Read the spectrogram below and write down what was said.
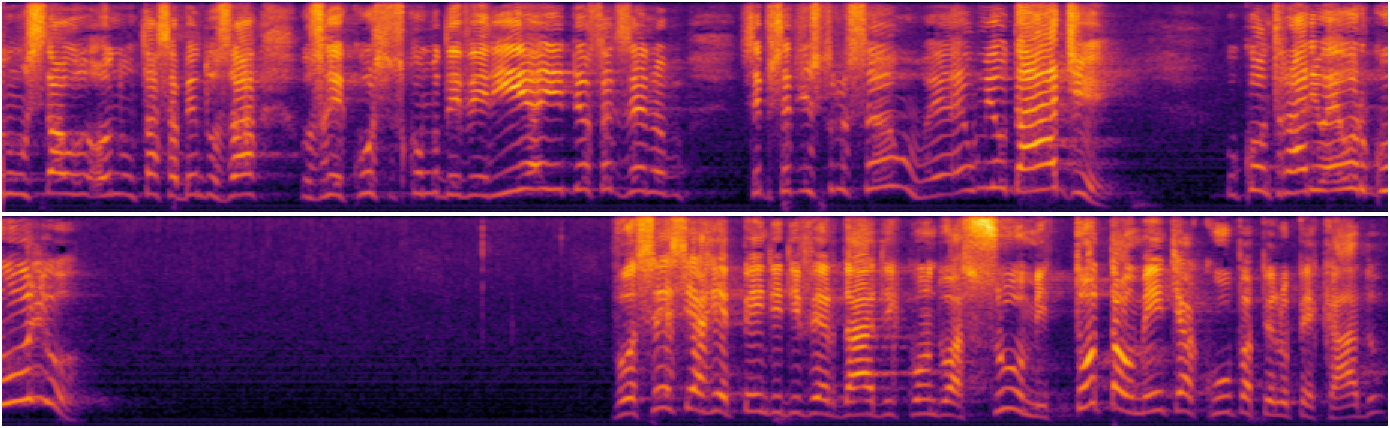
não, está, ou não está sabendo usar os recursos como deveria, e Deus está dizendo: você precisa de instrução, é humildade. O contrário é orgulho. Você se arrepende de verdade quando assume totalmente a culpa pelo pecado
